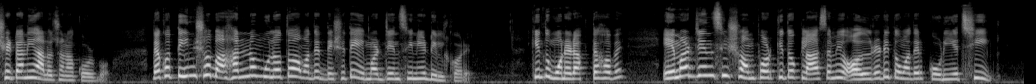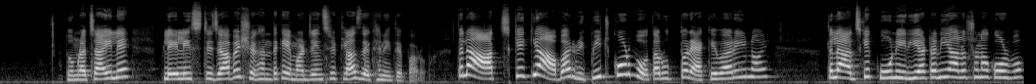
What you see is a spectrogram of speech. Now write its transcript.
সেটা নিয়ে আলোচনা করব। দেখো, তিনশো বাহান্ন মূলত আমাদের দেশেতে এমার্জেন্সি নিয়ে ডিল করে। কিন্তু মনে রাখতে হবে এমার্জেন্সি সম্পর্কিত ক্লাস আমি অলরেডি তোমাদের করিয়েছি। তোমরা চাইলে প্লেলিস্টে যাবে, সেখান থেকে এমার্জেন্সির ক্লাস দেখে নিতে পারো। তাহলে আজকে কি আবার রিপিট করব? তার উত্তর একেবারেই নয়। তাহলে আজকে কোন এরিয়াটা নিয়ে আলোচনা করব?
